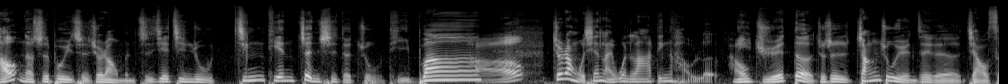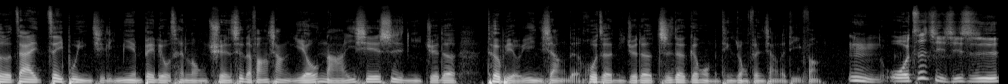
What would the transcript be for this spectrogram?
好，那事不宜迟，就让我们直接进入今天正式的主题吧。好，就让我先来问拉丁好了。好，你觉得就是张珠元这个角色在这部影集里面被柳成龙诠释的方向有哪一些是你觉得特别有印象的，或者你觉得值得跟我们听众分享的地方？嗯，我自己其实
